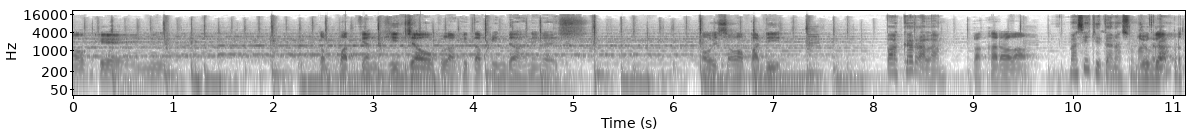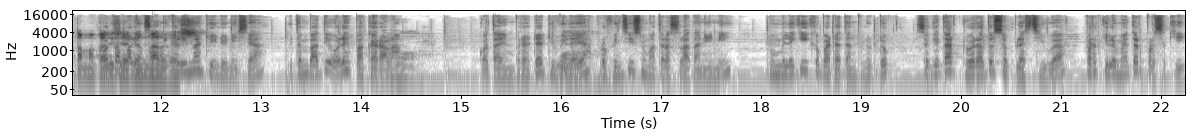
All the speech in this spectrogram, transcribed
Oke, ini tempat yang hijau pula kita pindah nih guys. Oh, sawah padi, Pagar alam bakar alam. masih di tanah Sumatera. Juga pertama kali kota saya paling dengar, guys. kelima di Indonesia ditempati oleh pagar alam. Wow. Kota yang berada di wilayah Provinsi Sumatera Selatan ini memiliki kepadatan penduduk sekitar 211 jiwa per kilometer persegi.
